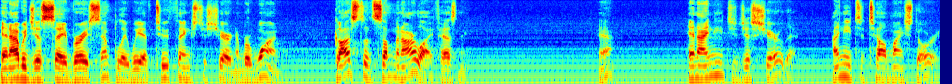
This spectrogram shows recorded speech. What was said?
And I would just say very simply, we have two things to share. Number one, God's done something in our life, hasn't He? Yeah. And I need to just share that. I need to tell my story.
